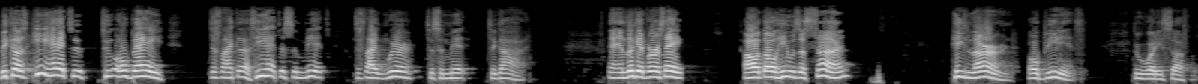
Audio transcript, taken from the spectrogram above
because he had to to obey just like us. He had to submit just like we're to submit to God. And look at verse 8. Although he was a son, he learned obedience through what he suffered.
